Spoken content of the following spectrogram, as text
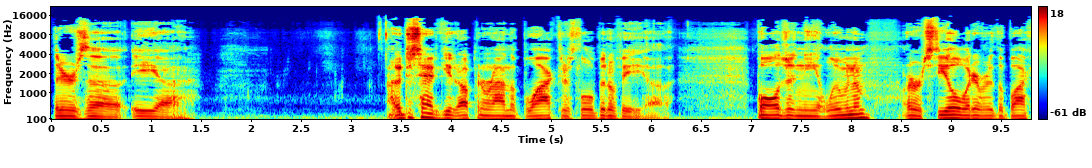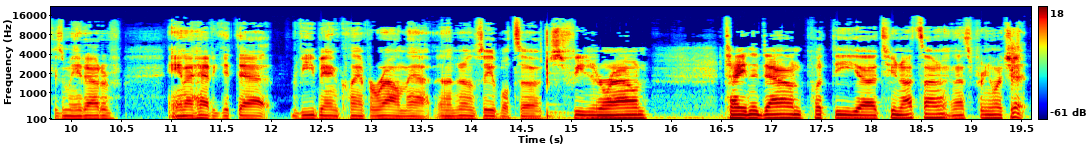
There's a, a uh, I just had to get up and around the block. There's a little bit of a uh, bulge in the aluminum or steel, whatever the block is made out of. And I had to get that V-band clamp around that. And then I was able to just feed it around, tighten it down, put the uh, two nuts on it, and that's pretty much it.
